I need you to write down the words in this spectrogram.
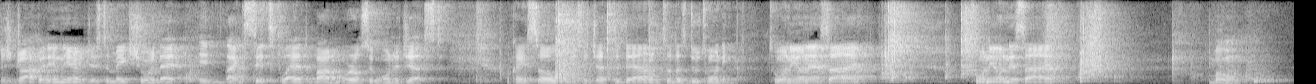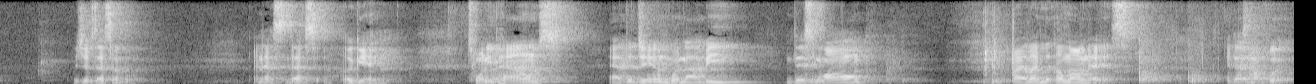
Just drop it in there just to make sure that it like sits flat at the bottom or else it won't adjust. Okay, so we'll just adjust it down. So let's do 20. 20 on that side, 20 on this side. Boom. It's just that simple. And that's, that's again, 20 pounds at the gym would not be this long. Right, like look how long that is. Hey, that's my foot.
